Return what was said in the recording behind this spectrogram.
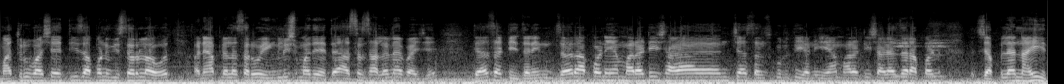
मातृभाषा आहे तीच आपण विसरलो आहोत आणि आपल्याला सर्व इंग्लिशमध्ये येत आहे असं झालं नाही पाहिजे. त्यासाठी जरी जर आपण या मराठी शाळांच्या संस्कृती आणि या मराठी शाळा जर आपण जपल्या नाहीत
